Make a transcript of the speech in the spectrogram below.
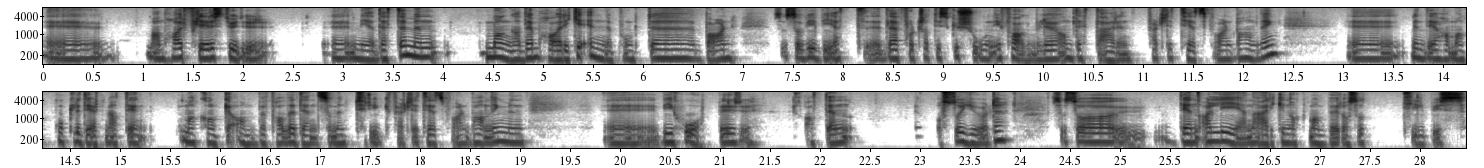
Man har flere studier Eh, med dette, men mange av dem har ikke endepunktet barn. Så, så, vi vet eh, Det er fortsatt diskusjon i fagmiljøet om dette er en fertilitetsbevarende behandling. Eh, men det har man konkludert med at det, man kan ikke anbefale den som en trygg fertilitetsbevarende behandling. Men vi håper at den også gjør det. Så, så, den alene er ikke nok. Man bør også tilbys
